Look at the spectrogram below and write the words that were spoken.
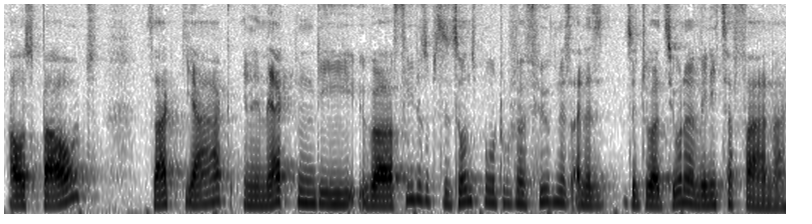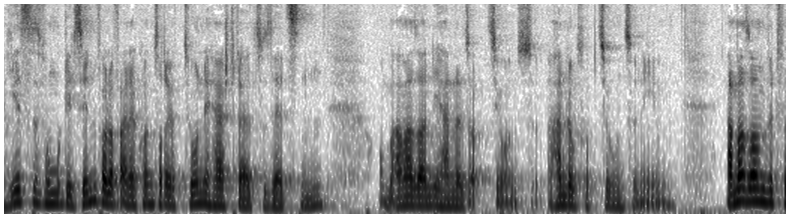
ausbaut, sagt Jag, in den Märkten, die über viele Substitutionsprodukte verfügen, ist eine Situation ein wenig zerfahrener. Hier ist es vermutlich sinnvoll, auf eine Konzentration der Hersteller zu setzen, um Amazon die Handlungsoptionen zu nehmen. Amazon wird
